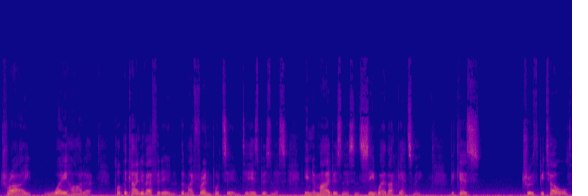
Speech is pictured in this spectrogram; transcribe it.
Try way harder. Put the kind of effort in that my friend puts in to his business, into my business, and see where that gets me. Because, truth be told,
